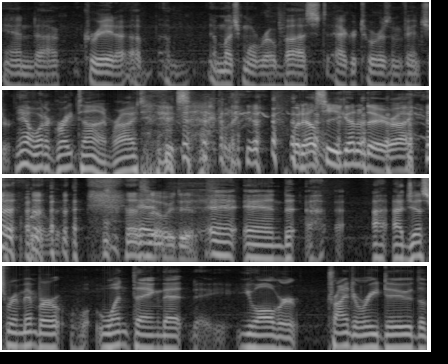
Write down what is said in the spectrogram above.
and uh, create a, a, a, much more robust agritourism venture. Yeah, what a great time, right? exactly. what else are you going to do, right? That's and, what we did. And, and I just remember one thing that you all were trying to redo the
